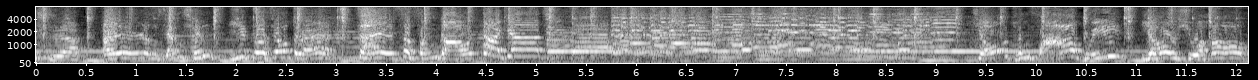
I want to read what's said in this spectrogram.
是二人相亲一个小段儿，在此奉告大家听。交通法规要学好，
